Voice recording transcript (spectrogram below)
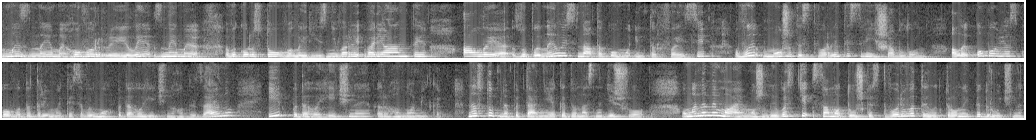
ми з ними говорили, з ними використовували різні варіанти, але зупинились на такому інтерфейсі. Ви можете створити свій шаблон, але обов'язково дотримуйтесь вимог педагогічного дизайну і педагогічної ергономіки. Наступне питання, яке до нас надійшло: у мене немає можливості самотужки створювати електронний підручник.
